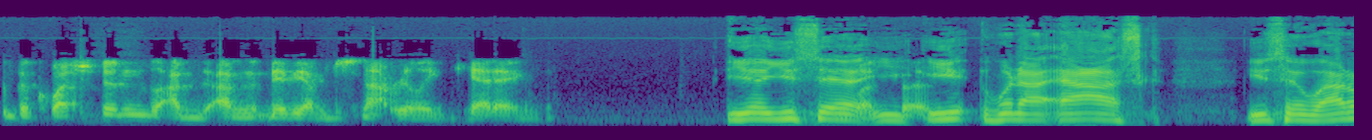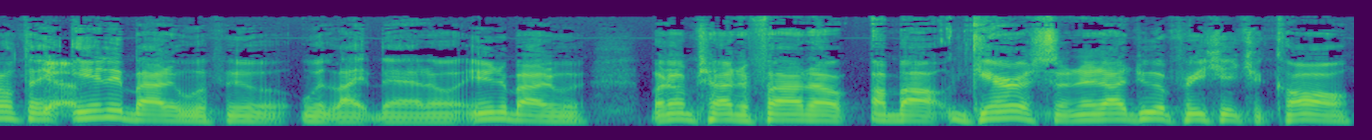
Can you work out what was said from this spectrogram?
the question. I'm, I'm maybe I'm just not really getting. Yeah, you said you, you, when I asked, you said, "Well, I don't think Yeah. anybody would feel would like that, or anybody would." But I'm trying to find out about Garrison, and I do appreciate your call.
